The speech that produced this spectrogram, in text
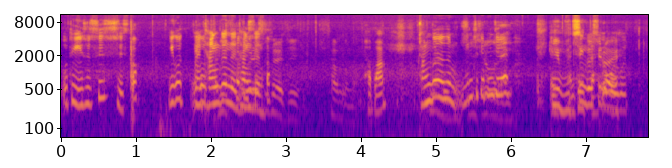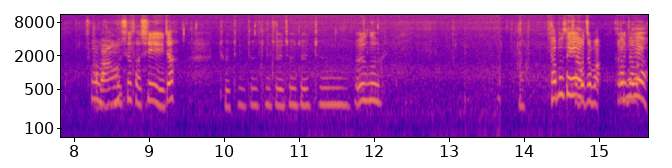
어떻게 이수 씻을 수 있어? 이거 아니, 이거 당근은 수 당근. 있어? 놈아. 봐봐. 당근은 문지게 문지게. 이게 묻힌 거 싫어해. 가방. 씻어, 시작. 줄줄줄줄줄줄줄. 아이고, 잡으세요. 잡아, 잡아. 잡으세요.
